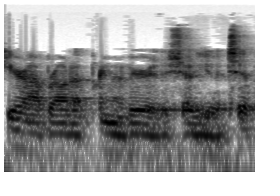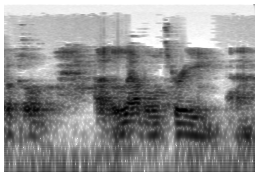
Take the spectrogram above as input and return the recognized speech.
Here I brought up Primavera to show you a typical uh, level three uh,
